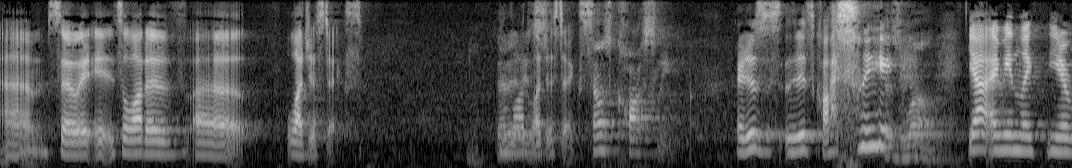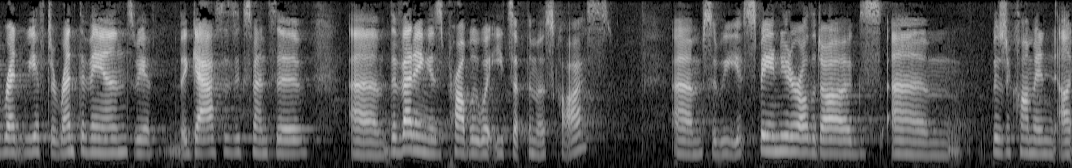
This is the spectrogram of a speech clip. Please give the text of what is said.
um, so it, it's a lot of uh, logistics a And lot of logistics Sounds costly it is it is costly as well. Yeah, I mean, like you know, rent. We have to rent the vans. We have the gas is expensive. Um, the vetting is probably what eats up the most cost. Um, so we spay and neuter all the dogs. Um, there's a common uh,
